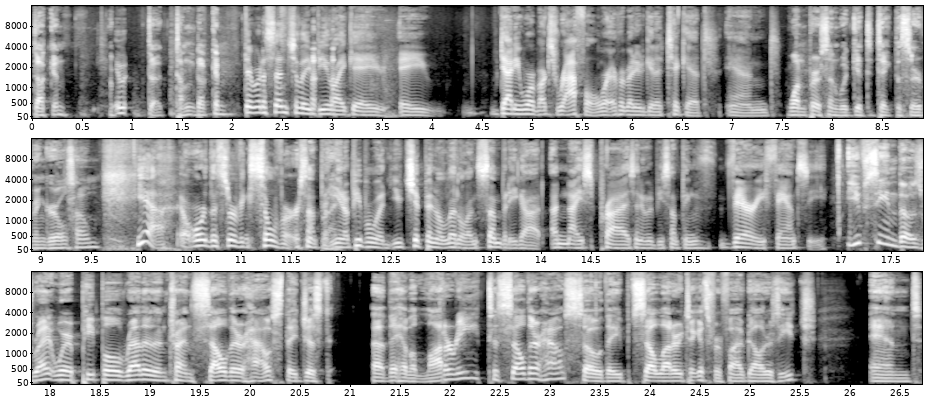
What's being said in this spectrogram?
ducking, D- tongue ducking. there would essentially be like a a Daddy Warbucks raffle where everybody would get a ticket and One person would get to take the serving girls home. yeah, or the serving silver or something. You know, people would you chip in a little and somebody got a nice prize and it would be something very fancy. You've seen those, right? Where people, rather than try and sell their house, they just uh, they have a lottery to sell their house. So they sell lottery tickets for five dollars each, and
